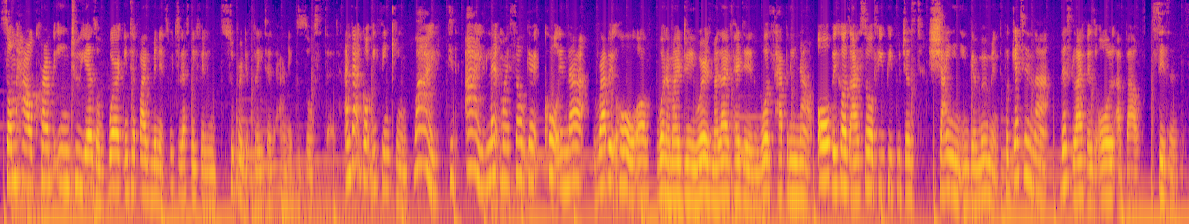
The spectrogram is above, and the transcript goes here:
somehow cramp in two years of work into five minutes, which left me feeling super deflated and exhausted. And that got me thinking, why did I let myself get caught in that rabbit hole of what am I doing? Where is my life headed? What's happening now? All because I saw a few people just shining in their moment, forgetting that this life is all about seasons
